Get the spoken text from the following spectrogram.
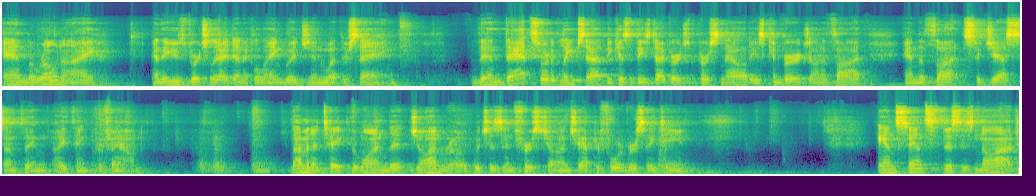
and Moroni, and they use virtually identical language in what they're saying, then that sort of leaps out because of these divergent personalities converge on a thought, and the thought suggests something, I think, profound. I'm going to take the one that John wrote, which is in 1 John chapter 4 verse 18. And since this is not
